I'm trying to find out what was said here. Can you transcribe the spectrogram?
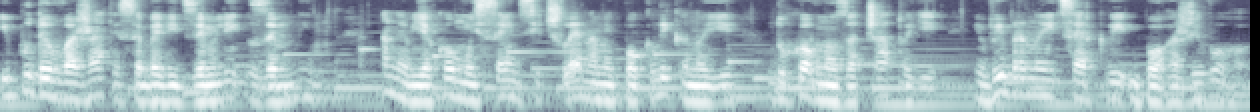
і буде вважати себе від землі земним, а не в якомусь сенсі членами покликаної, духовно зачатої і вибраної церкви Бога Живого.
